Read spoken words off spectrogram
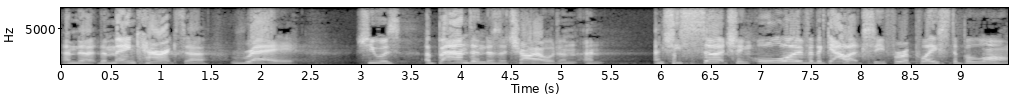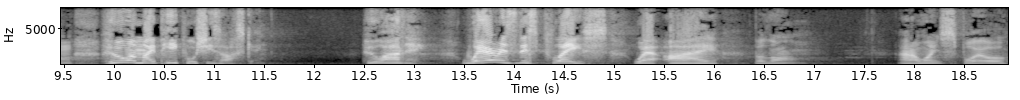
and the, the main character, Rey, she was abandoned as a child, and, and, and she's searching all over the galaxy for a place to belong. Who are my people, she's asking? Who are they? Where is this place where I belong? And I won't spoil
